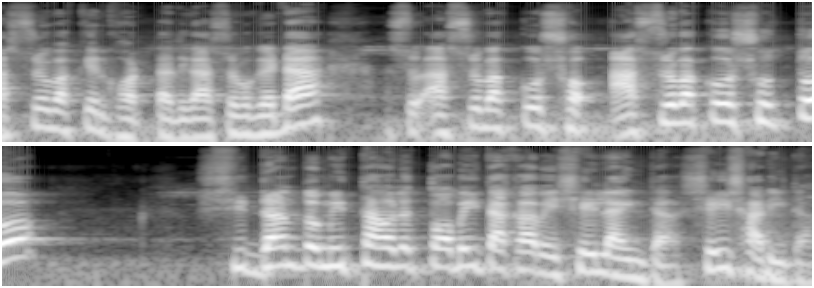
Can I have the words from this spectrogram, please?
আশ্রবাক্যের ঘরটা দিকে আশ্রবাক্য এটা? আশ্রবাক্য আশ্রবাক্য সত্য, সিদ্ধান্ত মিথ্যা হলে তবেই তাকাবে সেই লাইনটা, সেই শাড়িটা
